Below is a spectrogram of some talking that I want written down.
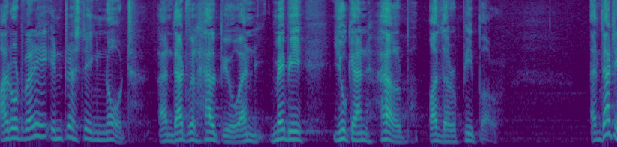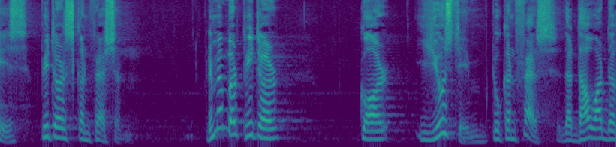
I wrote very interesting note, and that will help you, and maybe you can help other people. And that is Peter's confession. Remember, Peter, God used him to confess that thou art the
